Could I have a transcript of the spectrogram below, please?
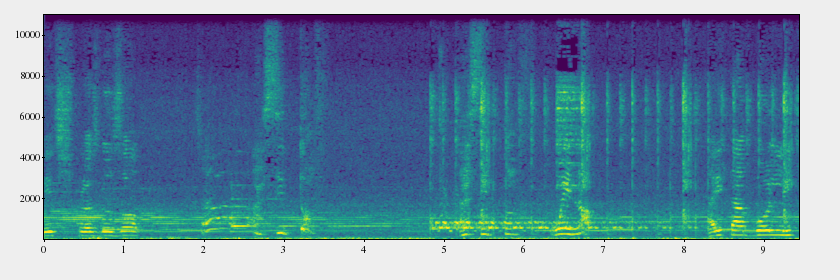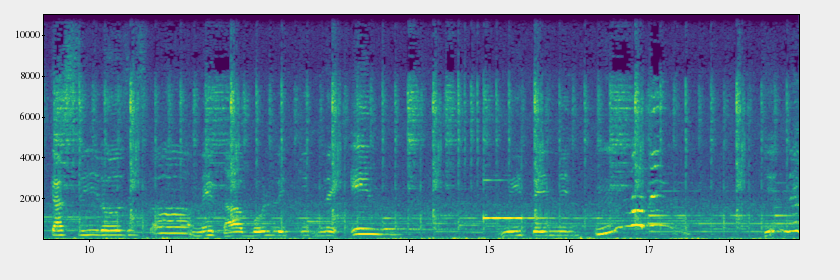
H plus goes up, ah, acid tough, acid tough, went up. Metabolic acidosis, oh, metabolic kidney in, retaining nothing, kidney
